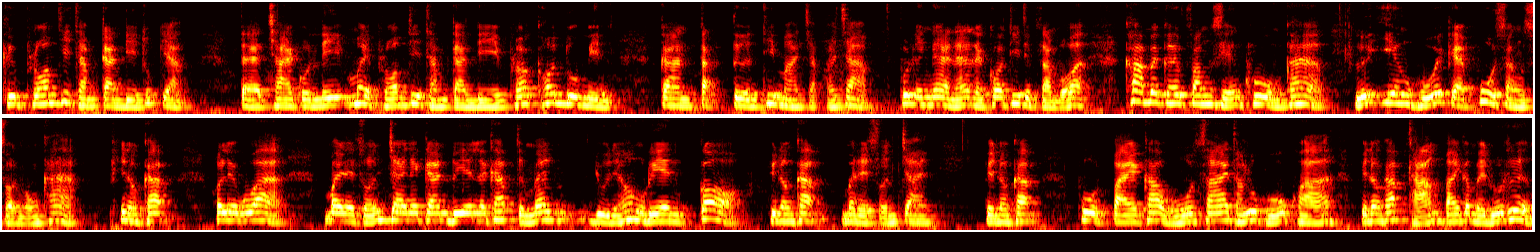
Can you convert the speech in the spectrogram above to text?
คือพร้อมที่ทำการดีทุกอย่าง แต่ชายคนนี้ไม่พร้อมที่ทำการดี เพราะเขาดูหมิ่นการตักเตือนที่มาจากพระเจ้าพูดง่ายๆนะในข้อที่ 13บอกว่าข้าไม่เคยฟังเสียงครูของข้าหรือเอียงหูให้แก่ผู้สั่งสอนของข้า พี่น้องครับเขาเรียกว่าไม่ได้สนใจในการเรียนเลยครับ ถึงแม้อยู่ในห้องเรียนก็พี่น้องครับไม่ได้สนใจพี่น้องครับ พูดไปเข้าหูซ้ายทะลุหูขวาพี่น้องครับถามไปก็ไม่รู้เรื่อง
